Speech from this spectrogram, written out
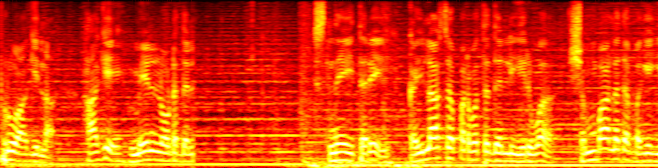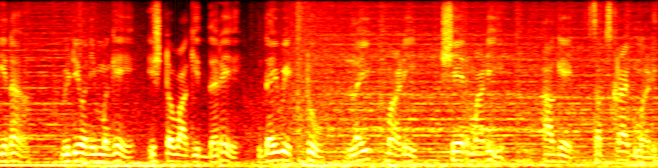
ಪ್ರೂವ್ ಆಗಿಲ್ಲ. ಹಾಗೆ ಮೇಲ್ನೋಟದಲ್ಲಿ ಸ್ನೇಹಿತರೆ, ಕೈಲಾಸ ಪರ್ವತದಲ್ಲಿ ಇರುವ ಶಂಬಾಲದ ಬಗೆಗಿನ ವಿಡಿಯೋ ನಿಮಗೆ ಇಷ್ಟವಾಗಿದ್ದರೆ ದಯವಿಟ್ಟು ಲೈಕ್ ಮಾಡಿ, ಶೇರ್ ಮಾಡಿ, ಹಾಗೆ ಸಬ್ಸ್ಕ್ರೈಬ್ ಮಾಡಿ.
